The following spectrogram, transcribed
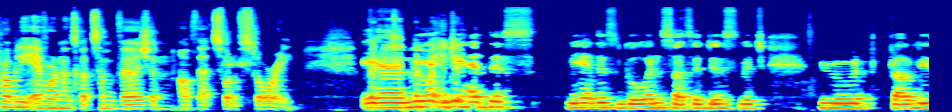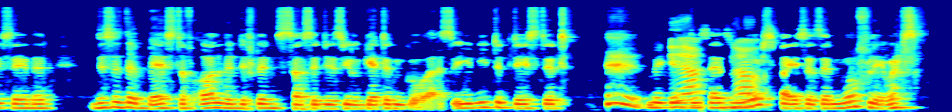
probably everyone has got some version of that sort of story. But, yeah, but we, we had this, we had this Goan sausages, which we would proudly say that this is the best of all the different sausages you'll get in Goa. So you need to taste it because yeah, this has no. more spices and more flavors.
